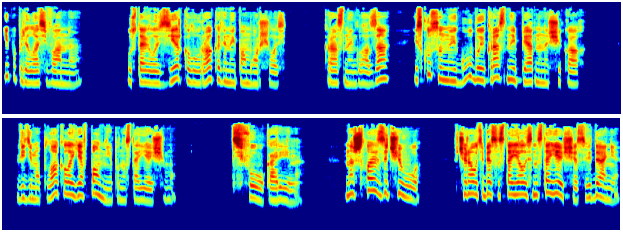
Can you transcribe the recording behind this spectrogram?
и поплелась в ванную. Уставилась в зеркало у раковины и поморщилась. Красные глаза, искусанные губы и красные пятна на щеках. Видимо, плакала я вполне по-настоящему. Тьфу, Карина, Нашла из-за чего? Вчера у тебя состоялось настоящее свидание.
